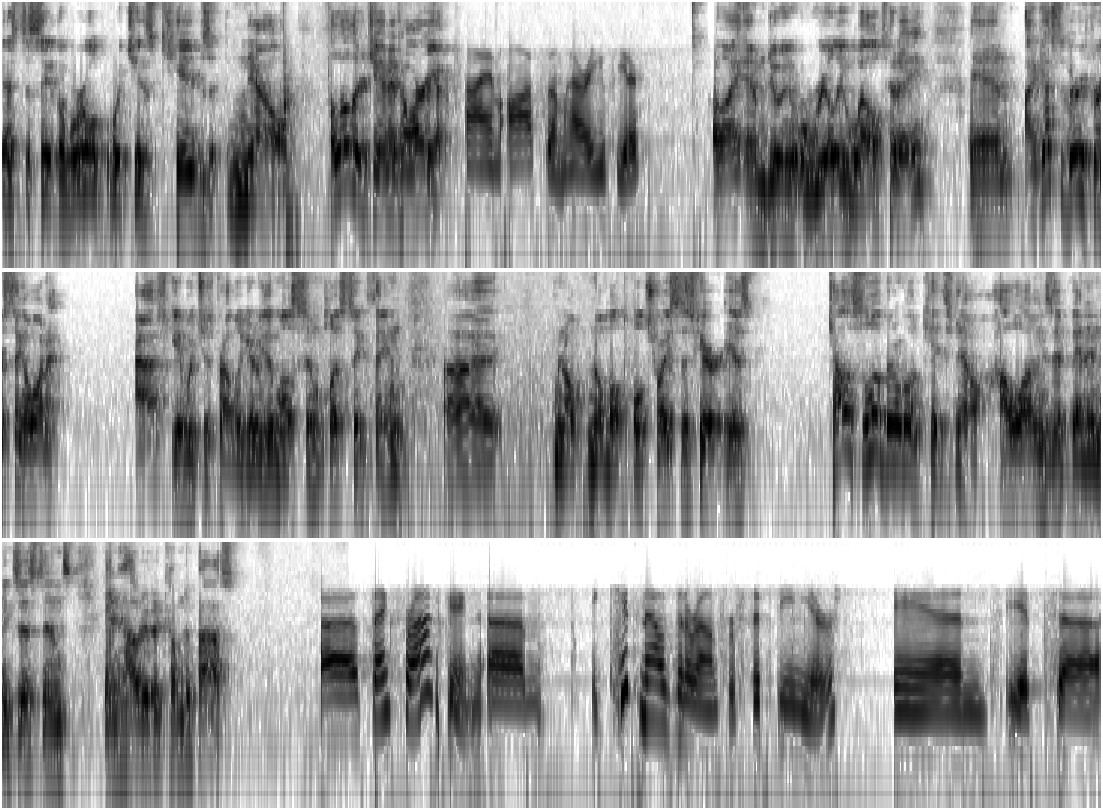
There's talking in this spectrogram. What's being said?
as to say the world, which is Kids Now. Hello there, Janet. How are you? I'm awesome. How are you, Peter? I am doing really well today. And I guess the very first thing I want to ask you, which is probably going to be the most simplistic thing, uh, you know, no multiple choices here, is Tell us a little bit about Kids Now. How long has it been in existence, and how did it come to pass? Uh, thanks for asking. Um, Kids Now has been around for 15 years, and it uh,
